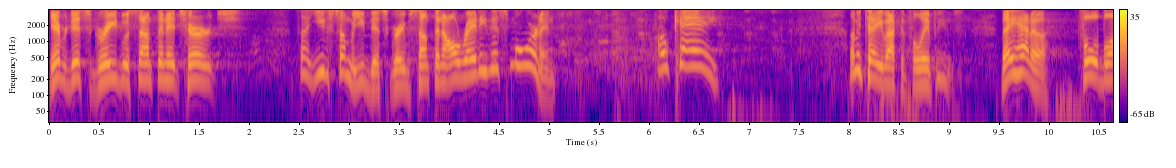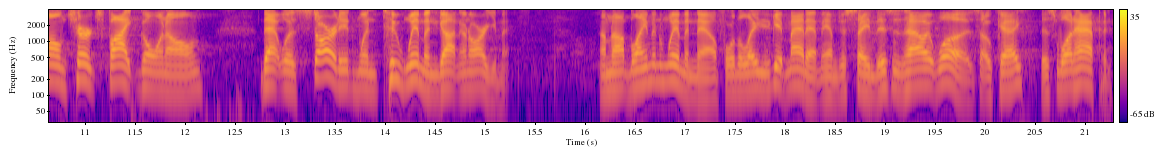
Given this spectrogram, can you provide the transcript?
You ever disagreed with something at church? Some of you disagreed with something already this morning. Okay. Let me tell you about the Philippians. They had a full blown church fight going on that was started when two women got in an argument. I'm not blaming women now for the ladies get mad at me. I'm just saying this is how it was, okay? This is what happened.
